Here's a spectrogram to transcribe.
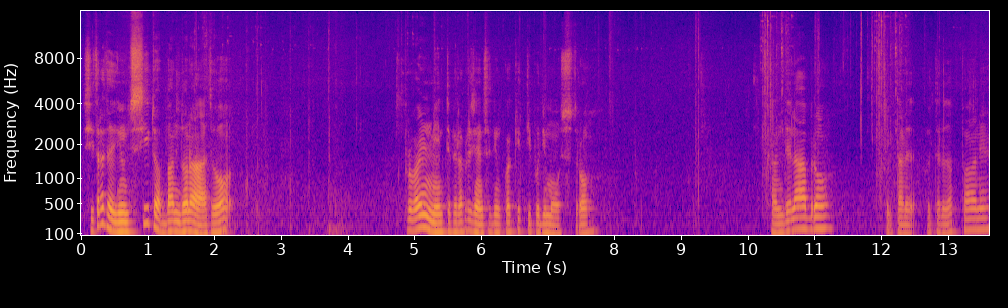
Si tratta di un sito abbandonato probabilmente per la presenza di un qualche tipo di mostro. Candelabro, coltello, coltello da pane.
